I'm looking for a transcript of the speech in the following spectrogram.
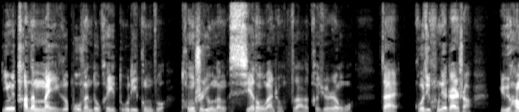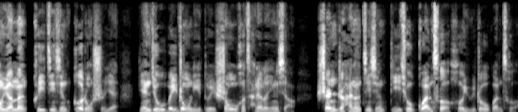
因为它的每一个部分都可以独立工作，同时又能协同完成复杂的科学任务。在国际空间站上，宇航员们可以进行各种实验，研究微重力对生物和材料的影响，甚至还能进行地球观测和宇宙观测。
